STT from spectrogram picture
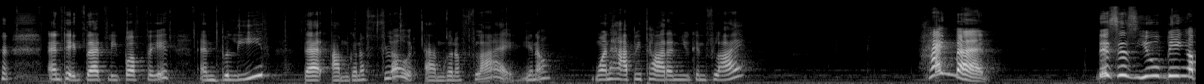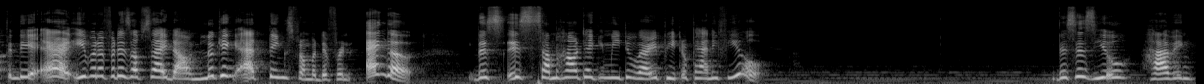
and take that leap of faith and believe that i'm gonna float i'm gonna fly you know? One happy thought and you can fly. Hangman this is you being up in the air, even if it is upside down, looking at things from a different angle. This is somehow taking me to very Peter Panny feel. This is you having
